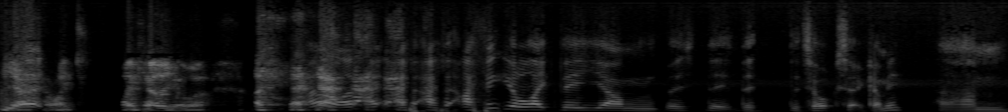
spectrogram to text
Yeah, like like hell you are. Oh, I, I, I, I think you'll like the um the the, the, the talks that are coming. Um,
